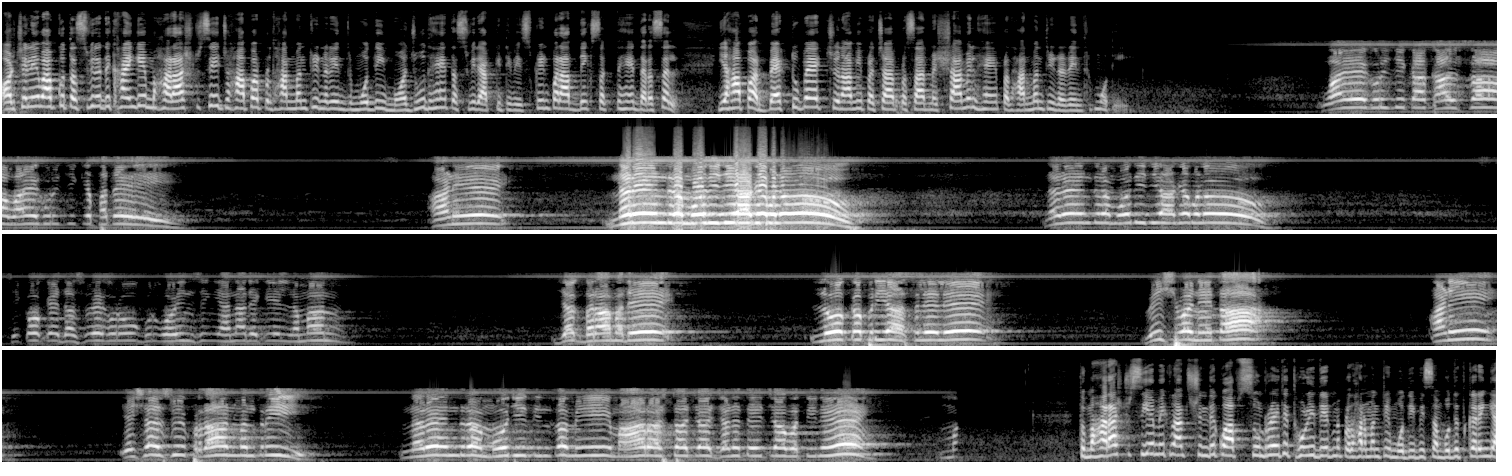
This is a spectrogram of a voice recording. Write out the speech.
और चलिए अब आपको तस्वीरें दिखाएँगे महाराष्ट्र से, जहाँ पर प्रधानमंत्री नरेंद्र मोदी मौजूद हैं। तस्वीरें आपकी टीवी स्क्रीन पर आप देख सकते हैं। दरअसल, यहाँ पर बैक टू बैक चुनावी प्रचार प्रसार में शामिल हैं प्रधानमंत्री नरेंद्र मोदी। वाहे गुरु जी का खालसा वाहे गुरु जी के फतेह। नरेंद्र मोदी जी आगे बढ़ो। नरेंद्र मोदी जी आगे बढ़ो। सिखों के दसवें गुरु गुरु गोविंद सिंग यांना देखील नमन। जगभरामध्ये लोकप्रिय असलेले विश्व नेता यशस्वी प्रधानमंत्री नरेंद्र मोदीजींचं मी महाराष्ट्राच्या जनतेच्या वतीने तो महाराष्ट्र सीएम एकनाथ शिंदे को आप सुन रहे थे। थोड़ी देर में प्रधानमंत्री मोदी भी संबोधित करेंगे।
